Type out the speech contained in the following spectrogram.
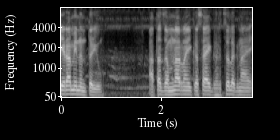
तेरा मे नंतर येऊ. आता जमणार नाही कसं आहे घरचं लग्न आहे.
